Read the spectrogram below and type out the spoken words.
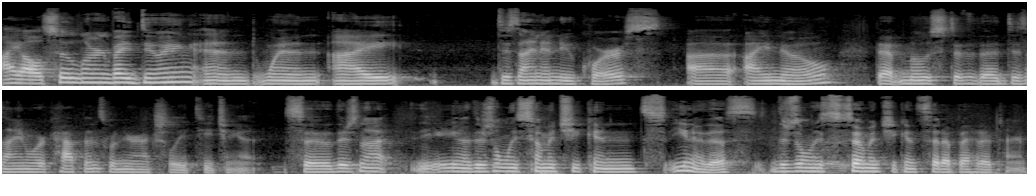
I also learn by doing, and when I design a new course, uh, I know that most of the design work happens when you're actually teaching it. So there's not, you know, there's only so much you can, you know, this, there's only so much you can set up ahead of time.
